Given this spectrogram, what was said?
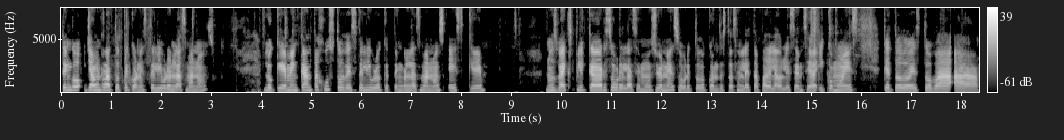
tengo ya un ratote con este libro en las manos. Lo que me encanta justo de este libro que tengo en las manos es que nos va a explicar sobre las emociones, sobre todo cuando estás en la etapa de la adolescencia y cómo es que todo esto va a,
